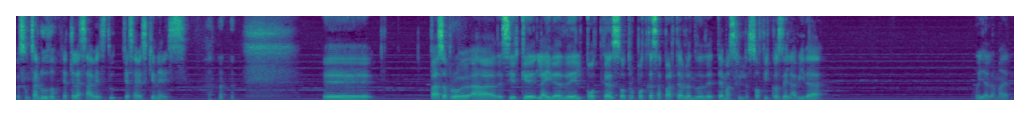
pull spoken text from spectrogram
pues un saludo. Ya te la sabes, dude. Ya sabes quién eres. eh, paso a, decir que la idea del podcast, otro podcast aparte hablando de temas filosóficos de la vida. Uy, a la madre.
